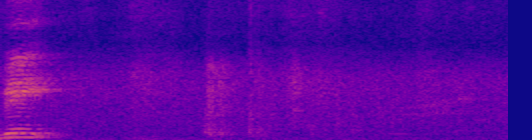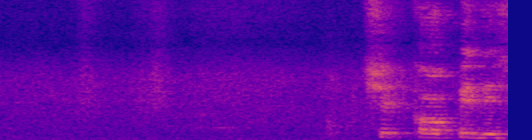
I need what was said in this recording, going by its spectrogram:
B. Should copy this.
